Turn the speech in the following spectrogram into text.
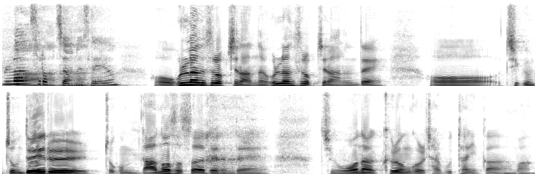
혼란스럽지 아, 않으세요? 어, 혼란스럽진 않아요. 혼란스럽진 않은데, 어, 지금 좀 뇌를 조금 나눠서 써야 되는데, 지금 워낙 그런 걸 잘 못하니까, 막,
